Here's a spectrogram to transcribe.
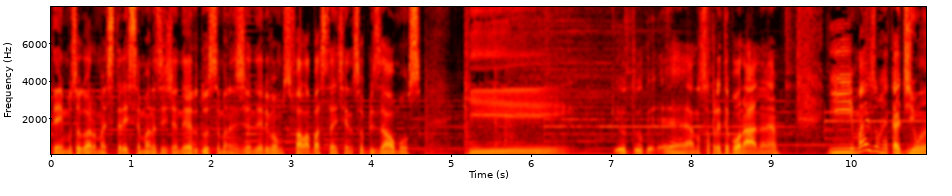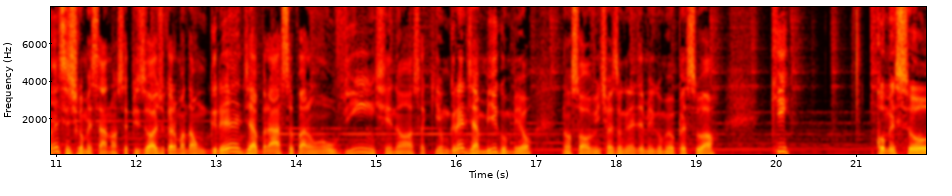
temos agora mais três semanas em janeiro, duas semanas em janeiro, e vamos falar bastante ainda sobre os álbuns que é, a nossa pré-temporada, né? E mais um recadinho antes de começar nosso episódio, eu quero mandar um grande abraço para um ouvinte nosso aqui, um grande amigo meu, não só ouvinte, mas um grande amigo meu pessoal, que começou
